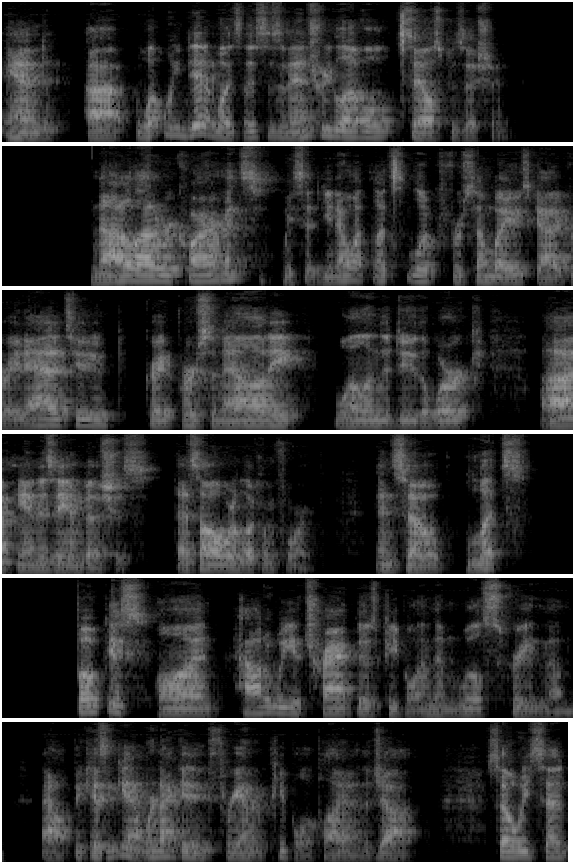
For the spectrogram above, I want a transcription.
and uh, what we did was this is an entry level sales position. Not a lot of requirements. We said, you know what? Let's look for somebody who's got a great attitude, great personality, willing to do the work, uh, and is ambitious. That's all we're looking for. And so let's focus on how do we attract those people and then we'll screen them out. Because again, we're not getting 300 people applying to the job. So we said,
